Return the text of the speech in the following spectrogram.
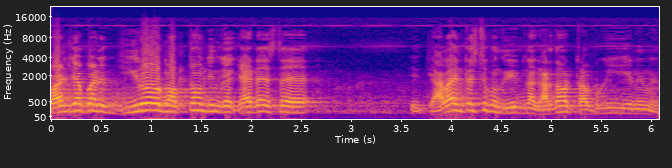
పాయింట్ చెప్పండి. జీరో మొత్తం దీనికి కేటాయిస్తే ఇది చాలా ఇంట్రెస్టింగ్ ఉంది. ఇది నాకు అర్థం టబ్కి నేను.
